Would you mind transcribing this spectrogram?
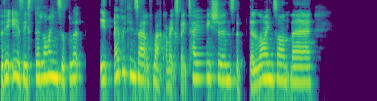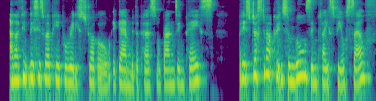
but it is this the lines are blood. It everything's out of whack. Our expectations, the the lines aren't there. And I think this is where people really struggle again with the personal branding piece. But it's just about putting some rules in place for yourself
